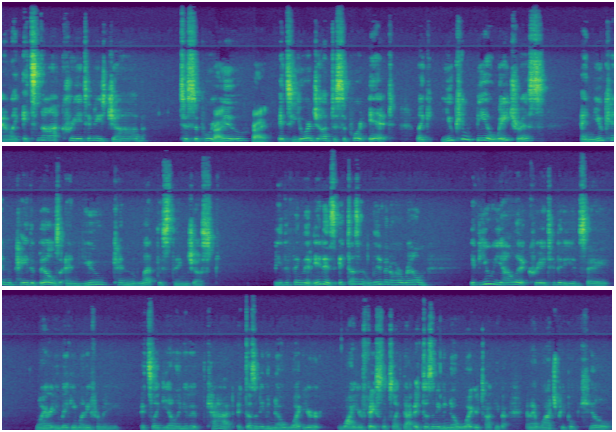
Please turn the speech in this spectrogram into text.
I'm like, it's not creativity's job to support Right. you Right. it's your job to support it. Like you can be a waitress and you can pay the bills and you can let this thing just be the thing that it is. It doesn't live in our realm. If you yell at creativity and say, Why aren't you making money for me? It's like yelling at a cat. It doesn't even know what you're why your face looks like that. It doesn't even know what you're talking about. And I watch people kill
